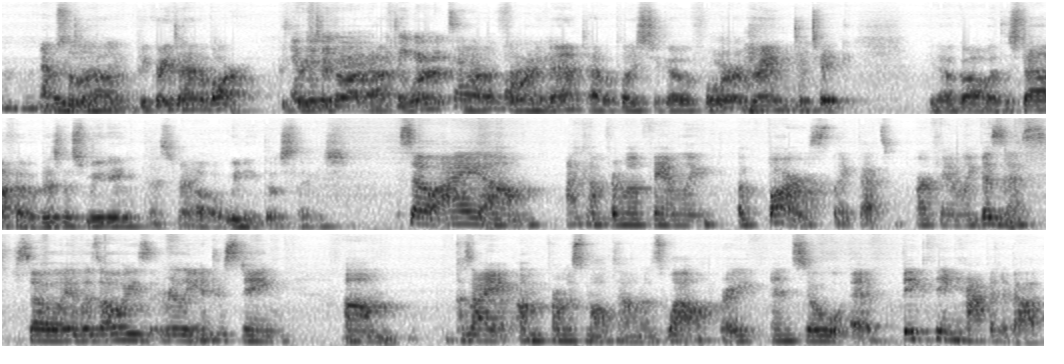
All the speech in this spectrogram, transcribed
Mhm. Great to Absolutely. have, it'd be great to have a bar. It'd be great to go out after work to have a uh, for an event, have a place to go for a drink, to take, you know, go out with the staff, have a business meeting. That's right. Uh, we need those things. So I um I come from a family of bars, like that's our family business. So it was always really interesting um because I am from a small town as well, right? And so a big thing happened about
